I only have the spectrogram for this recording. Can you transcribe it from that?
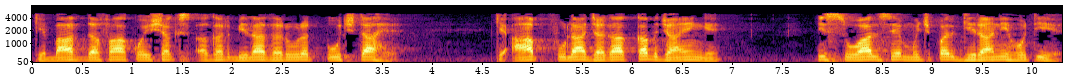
کہ بعض دفعہ کوئی شخص اگر بلا ضرورت پوچھتا ہے کہ آپ فلاں جگہ کب جائیں گے، اس سوال سے مجھ پر گرانی ہوتی ہے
